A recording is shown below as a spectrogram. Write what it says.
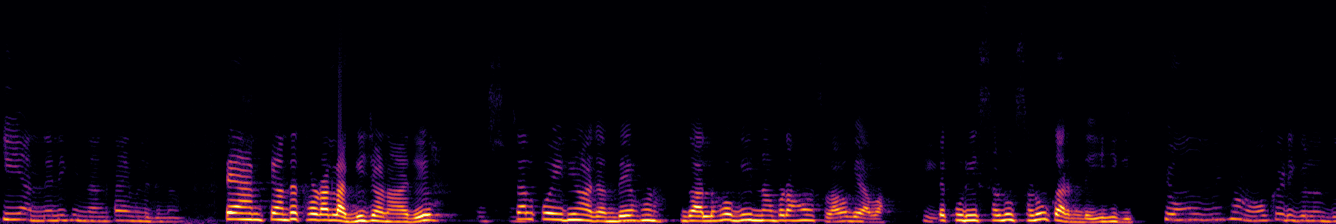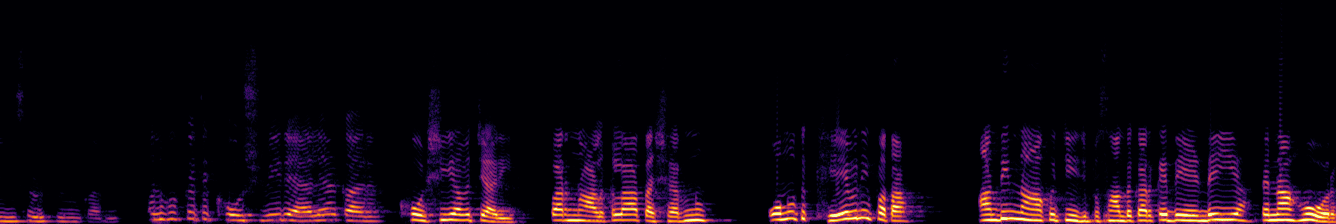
ਕੀ ਆਂਦੇ ਨੇ? ਕਿੰਨਾ ਟਾਈਮ ਲੱਗਣਾ? ਟਾਈਮ ਕਹਿੰਦੇ ਥੋੜਾ ਲੱਗ ਹੀ ਜਾਣਾ ਅਜੇ। ਚੱਲ ਕੋਈ ਨਹੀਂ ਆ ਜਾਂਦੇ ਹੁਣ। ਗੱਲ ਹੋ ਗਈ ਇੰਨਾ ਬੜਾ ਹੌਸਲਾ ਹੋ ਗਿਆ ਵਾ। ਤੇ ਕੁੜੀ ਸਣੂ ਸਣੂ ਕਰਨ ਡਈ ਸੀਗੀ। ਕਿਉਂ ਮੰਮੀ? ਹੁਣ ਉਹ ਕਿਹੜੀ ਗੱਲੋਂ ਦੀ ਸੜੂ ਸੜੂ ਕਰਨੀ? ਉਹਨੂੰ ਕੋ ਕਿਤੇ ਖੁਸ਼ ਵੀ ਰਹਿ ਲਿਆ ਕਰ। ਖੁਸ਼ੀ ਆ ਵਿਚਾਰੀ ਪਰ ਨਾਲ ਘਲਾਤਾ ਸ਼ਰਨ ਨੂੰ। ਉਹਨੂੰ ਤੇ ਖੇਵ ਨਹੀਂ ਪਤਾ। ਆਂਦੀ ਨਾ ਕੋਈ ਚੀਜ਼ ਪਸੰਦ ਕਰਕੇ ਦੇਣ ਡਈ ਆ ਤੇ ਨਾ ਹੋਰ।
